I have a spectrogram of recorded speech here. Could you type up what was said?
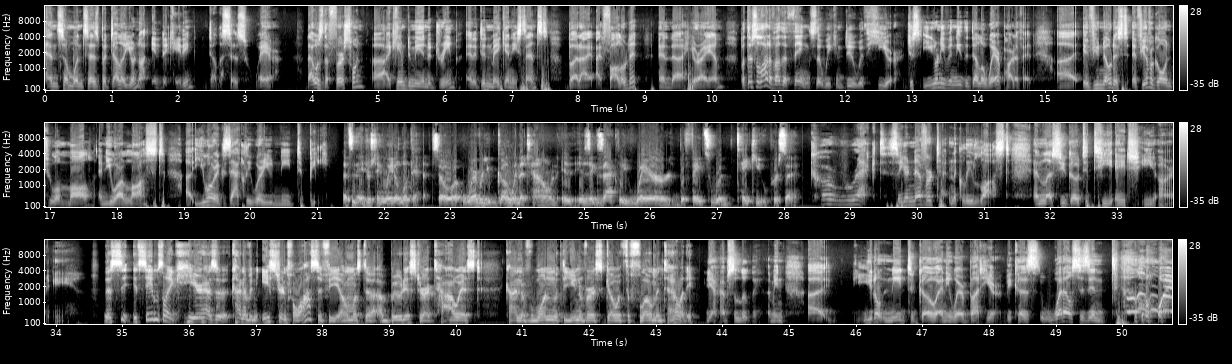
and someone says, "But Della, you're not indicating." Della says, "Where?" That was the first one. Uh, I came to me in a dream, and it didn't make any sense, but I, I followed it, and uh, here I am. But there's a lot of other things that we can do with here. Just you don't even need the Delaware part of it. Uh, if you notice, if you ever go into a mall and you are lost, uh, you are exactly where you need to be. That's an interesting way to look at it. So wherever you go in the town is, is exactly where the fates would take you, per se. Correct. So you're never technically lost unless you go to T H E R E. This it seems like here has a kind of an Eastern philosophy, almost a, a Buddhist or a Taoist kind of one with the universe, go with the flow mentality. Yeah, absolutely. I mean, uh, you don't need to go anywhere but here because what else is in Delaware?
